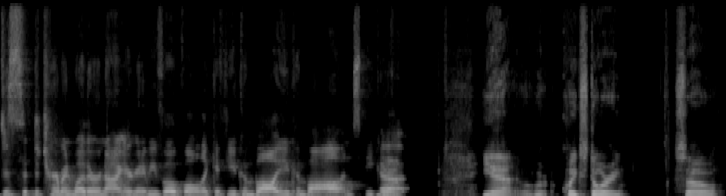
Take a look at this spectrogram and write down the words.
just determine whether or not you're going to be vocal. Like if you can ball, you can ball and speak yeah. up. Yeah. Quick story. So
